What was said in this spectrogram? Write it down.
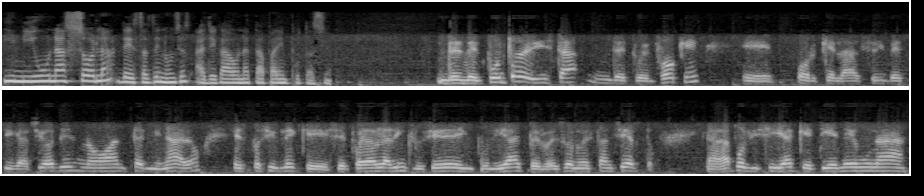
y ni una sola de estas denuncias ha llegado a una etapa de imputación. Desde el punto de vista de tu enfoque, eh, porque las investigaciones no han terminado, es posible que se pueda hablar inclusive de impunidad, pero eso no es tan cierto. Cada policía que tiene una,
